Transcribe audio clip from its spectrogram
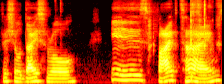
Official dice roll is five times.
